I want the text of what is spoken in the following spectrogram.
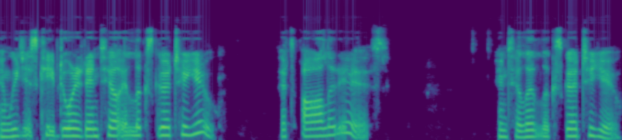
And we just keep doing it until it looks good to you. That's all it is. Until it looks good to you.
